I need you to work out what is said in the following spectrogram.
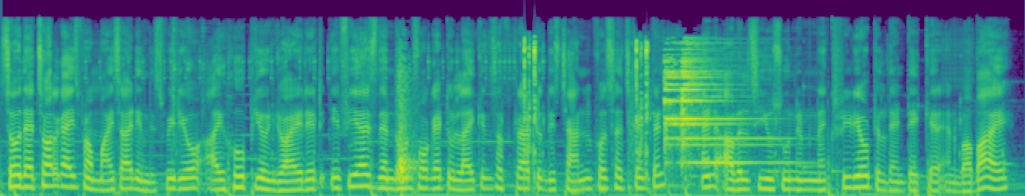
so that's all guys from my side in this video. I hope you enjoyed it. If yes then don't forget to like and subscribe to this channel for such content. And i will see you soon in the next video. Till then take care and bye bye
